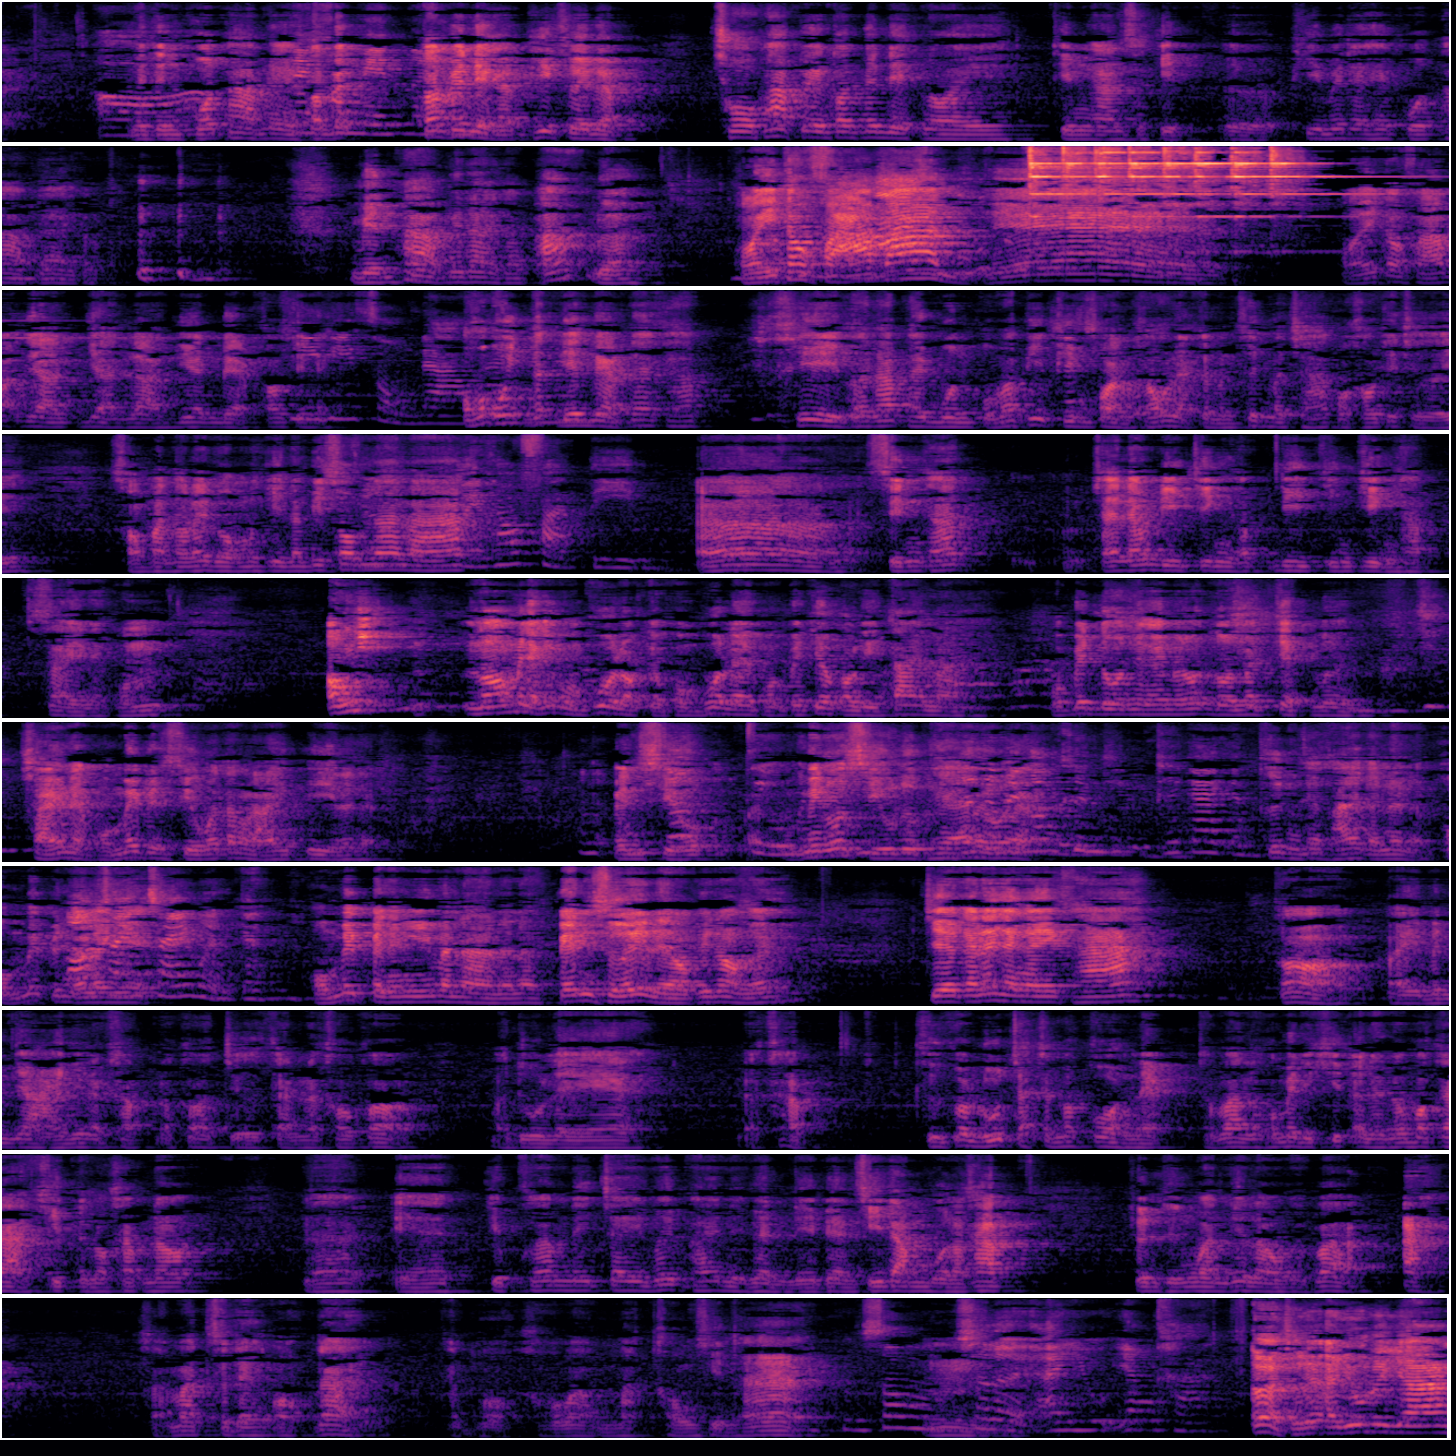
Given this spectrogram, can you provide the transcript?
อ๋อไม่ถึงโพสต์ภาพได้ในตอนเป็นคอมเมนต์เลยตอนเป็นเด็กอะพี่เคยแบบ โชว์ภาพตัวเองตอนเป็นเด็กหน่อยทีมงานสกิดเออพี่ไม่ได้ให้โพสต์ภาพได้ครับเม้นภาพไม่ได้ครับอ้าวเหรอหอยเท่าฝาบ้านเนี่ยหอยเท่าฝาบ้านอย่าอย่าอย่าเรียนแบบเขาสิพี่เนี่ยที่ส่งดาวโอ้โหเรียนแบบได้ครับพี่พระรับไพบุญผมว่าพี่พิมพ์ก่อนเขาแหละแต่มันขึ้นมาช้ากว่าเขาเฉยๆ สองพันเท่าไรดวงเมื่อกี้นะพี่ส้มน่ารักหอยเท่าฝาตีนอ่าสินค้าใช้แล้วดีจริงครับ ดีจริง ๆ ครับ ใส่เนี่ยผม เอางี้น้องไม่อยากให้ผมพูดหรอกเดี๋ยวผมพูดเลย ผมไปเที่ยวเกาหลีใต้มา ผมไปโดนยังไงไม่รู้โดนมาเจ็ดหมื่นใช้เนี่ยผมไม่เป็นสิวมาตั้งหลายปีแล้วเนี่ยเป็นสิวไม่รู้ว่าสิวหรือแพ้ไม่รู้เนี่ยต้องขึ้นที่ใกล้ๆกันขึ้นคล้ายๆกันนั่นแหละผมไม่เป็นอ๋ออะไรใช้เงี้ยใช้เหมือนกัน ผมไม่เป็นอย่างนี้มานานแล้วนะเป็นเสืออยู่แล้วพี่น้องเลยเจอกันได้ยังไงคะ ก็ไปบรรยายนี่แหละครับ แล้วก็เจอกันแล้วเขาก็มาดูแลนะครับ คือก็รู้จักกันมาก่อนแหละแต่ว่าเราก็ไม่ได้คิดอะไรเนาะบ่กล้าคิดเลยเนาะครับเนาะนะแอบเก็บความในใจไว้ภายในแผ่นในแผ่นสีดำหมดแล้วครับ จนถึงวันที่เราแบบว่าอะสามารถแสดงออกได้แต่บอกเขาว่ามักของสินห้าคุณส้มอืมเฉลยอายุยังคะเออเฉลยอายุหรือยัง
